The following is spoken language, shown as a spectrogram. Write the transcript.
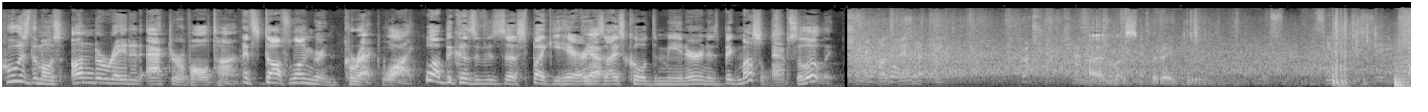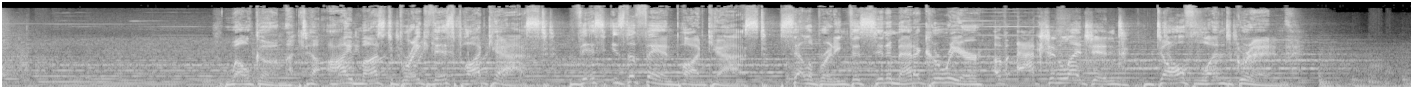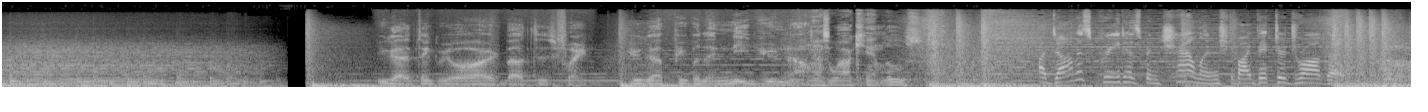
Who is the most underrated actor of all time? It's Dolph Lundgren. Correct. Why? Well, because of his uh, spiky hair and Yeah. his ice cold demeanor and his big muscles. Absolutely. I must break you. Welcome to I Must Break This podcast. This is the Fan Podcast, celebrating the cinematic career of action legend Dolph Lundgren. Think real hard about this fight. You got people that need you now. That's why I can't lose. Adonis Creed has been challenged by Viktor Drago,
